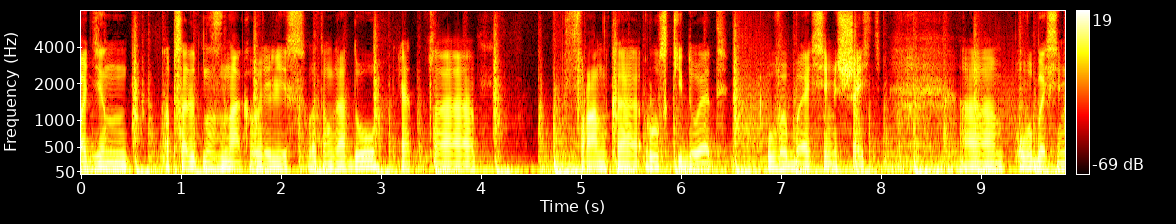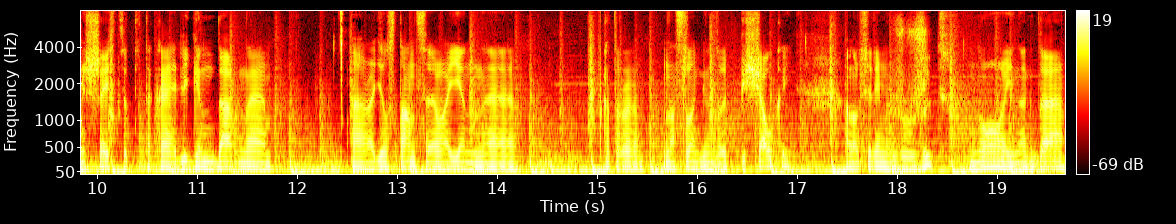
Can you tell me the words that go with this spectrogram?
Один абсолютно знаковый релиз в этом году — это франко-русский дуэт УВБ-76. УВБ-76 — это такая легендарная а, радиостанция военная, которую на сленге называют пищалкой. Она все время жужжит, но иногда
